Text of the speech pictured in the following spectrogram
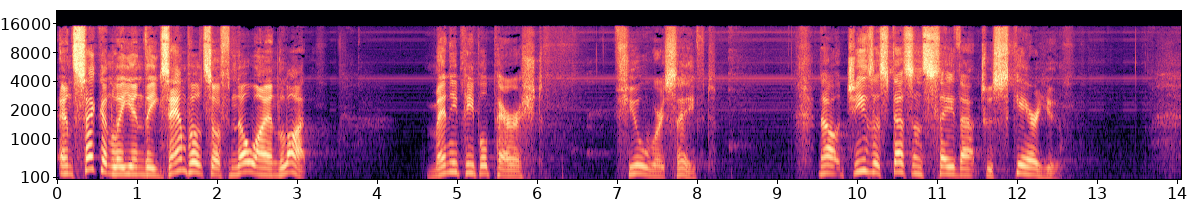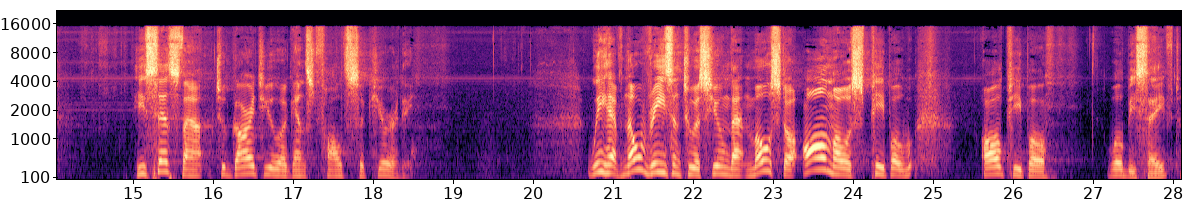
And secondly, in the examples of Noah and Lot, many people perished few were saved. Now, Jesus doesn't say that to scare you. He says that to guard you against false security. We have no reason to assume that most or almost people, all people, will be saved.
